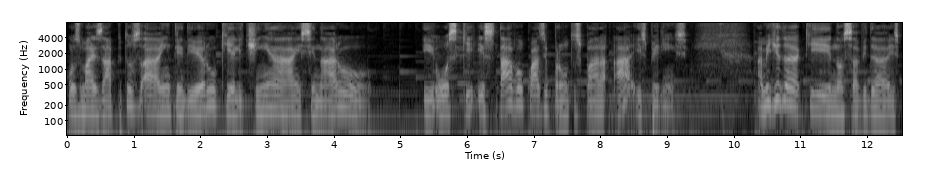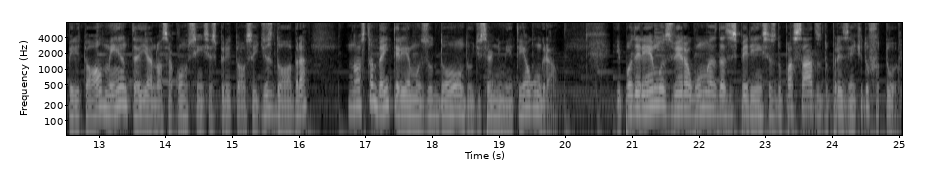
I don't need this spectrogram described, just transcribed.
os mais aptos a entender o que ele tinha a ensinar o, e os que estavam quase prontos para a experiência. À medida que nossa vida espiritual aumenta e a nossa consciência espiritual se desdobra, nós também teremos o dom do discernimento em algum grau. E poderemos ver algumas das experiências do passado, do presente e do futuro.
